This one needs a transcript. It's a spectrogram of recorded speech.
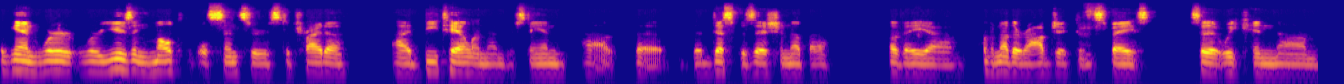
again, we're we're using multiple sensors to try to uh, detail and understand uh, the the disposition of a of a uh, of another object in space, so that we can um,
